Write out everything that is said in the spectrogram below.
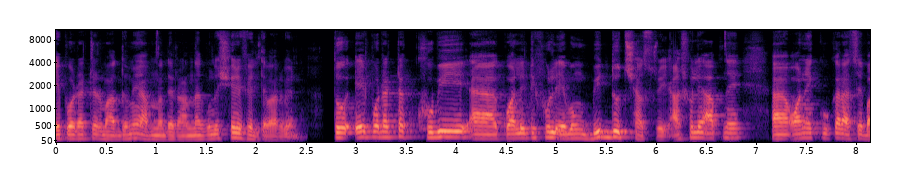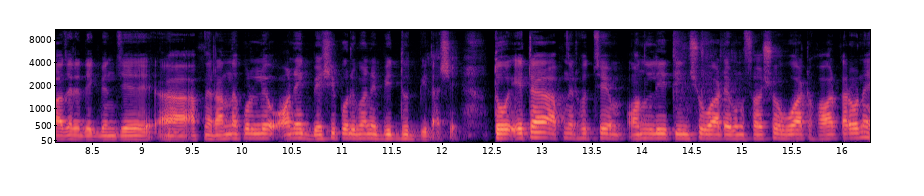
এই প্রোডাক্টের মাধ্যমে আপনাদের রান্নাগুলো সেরে ফেলতে পারবেন। তো এই প্রোডাক্টটা খুবই কোয়ালিটিফুল এবং বিদ্যুৎ সাশ্রয়ী। আসলে আপনি অনেক কুকার আছে বাজারে দেখবেন যে আপনি রান্না করলে অনেক বেশি পরিমাণে বিদ্যুৎ বিল আসে। তো এটা আপনার হচ্ছে অনলি তিনশো ওয়াট এবং ছয়শো ওয়াট হওয়ার কারণে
